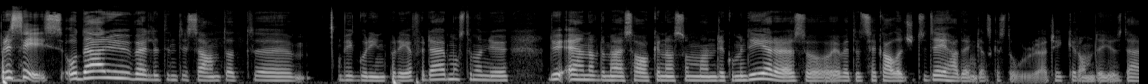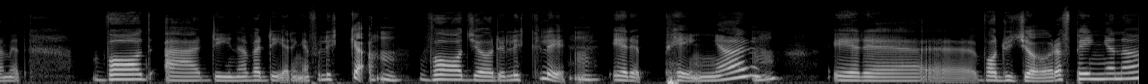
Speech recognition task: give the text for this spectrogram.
Precis, och där är ju väldigt intressant att eh, vi går in på det, för där måste man ju, det är en av de här sakerna som man rekommenderar, så jag vet att Psychology Today hade en ganska stor artikel om det, just det här med att vad är dina värderingar för lycka? Mm. Vad gör dig lycklig? Mm. Är det pengar? Mm. Är det eh, vad du gör av pengarna?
